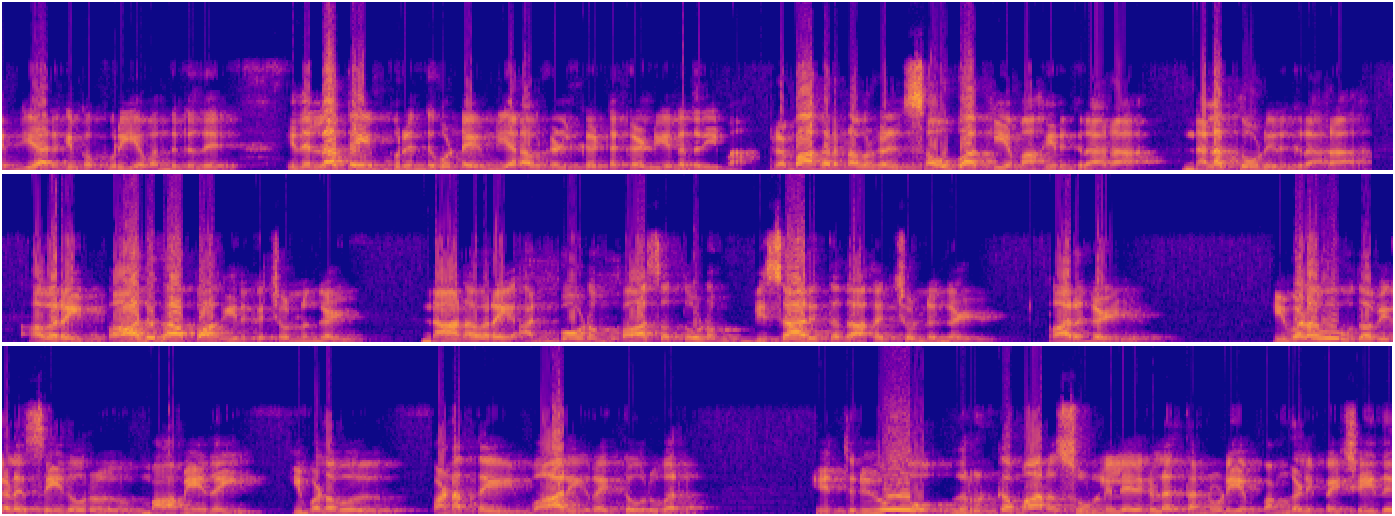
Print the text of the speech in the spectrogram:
எம்ஜிஆருக்கு இப்ப புரிய வந்துட்டது. இது எல்லாத்தையும் புரிந்து கொண்ட எம்ஜிஆர் அவர்கள் கேட்ட கேள்வி என்ன தெரியுமா? பிரபாகரன் அவர்கள் சௌபாக்கியமாக இருக்கிறாரா? நலத்தோடு இருக்கிறாரா? அவரை பாதுகாப்பாக இருக்க சொல்லுங்கள். நான் அவரை அன்போடும் பாசத்தோடும் விசாரித்ததாக சொல்லுங்கள். பாருங்கள் இவ்வளவு உதவிகளை செய்த ஒரு மாமேதை இவ்வளவு பணத்தை வாரி இறைத்த ஒருவர் எத்தனையோ இறுக்கமான சூழ்நிலைகளை தன்னுடைய பங்களிப்பை செய்து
